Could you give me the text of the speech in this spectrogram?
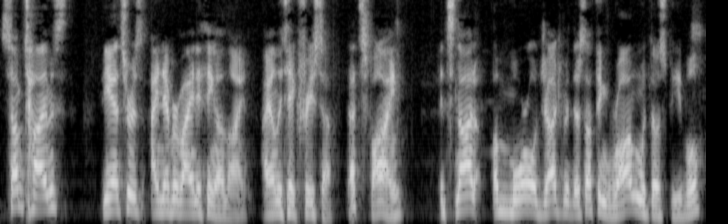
Sometimes the answer is I never buy anything online. I only take free stuff. That's fine. It's not a moral judgment. There's nothing wrong with those people,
